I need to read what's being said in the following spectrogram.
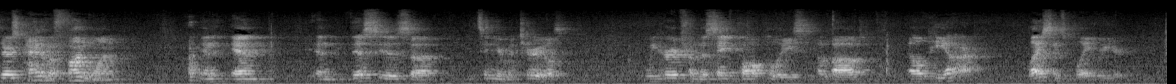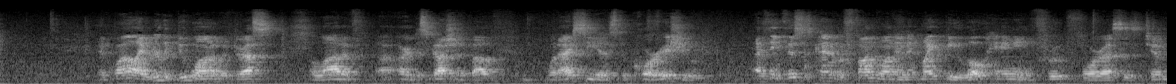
there's kind of a fun one, and, and, and this is, uh, it's in your materials. We heard from the St. Paul Police about LPR, license plate reader. And while I really do want to address a lot of uh, our discussion about what I see as the core issue, I think this is kind of a fun one, and it might be low-hanging fruit for us. As Jim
